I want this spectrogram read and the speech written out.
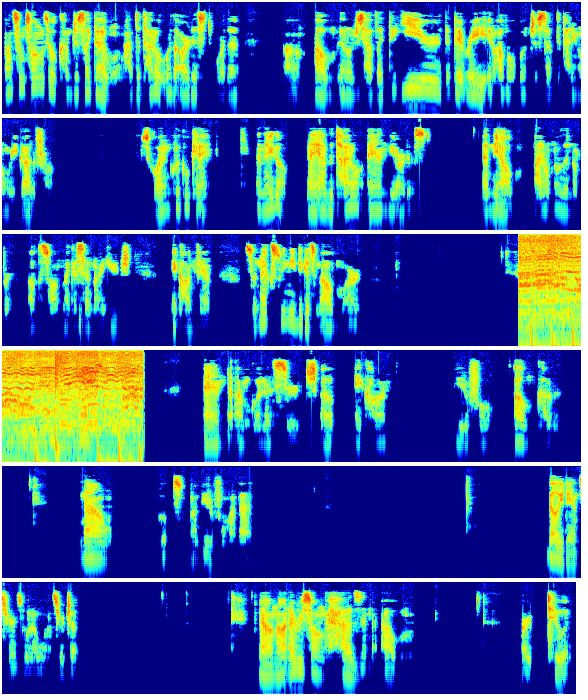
on some songs it'll come just like that. It won't have the title or the artist or the um, album. It'll just have like the year, the bit rate. It'll have a whole bunch of stuff depending on where you got it from. Just go ahead and click OK, and there you go. Now you have the title and the artist and the album. I don't know the number of the song. Like I said, I'm not a huge Akon fan. So next we need to get some album art. And I'm going to search up Akon Beautiful album cover. Now, oops, not beautiful, my bad. Belly Dancer is what I want to search up. Now, not every song has an album art to it.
